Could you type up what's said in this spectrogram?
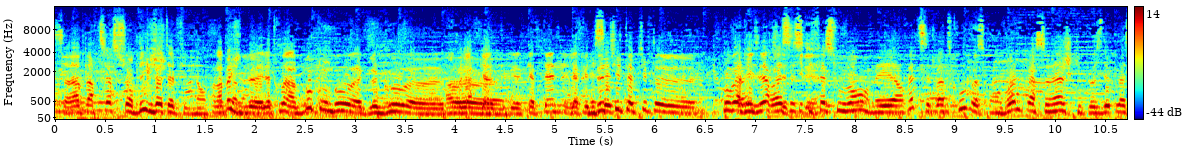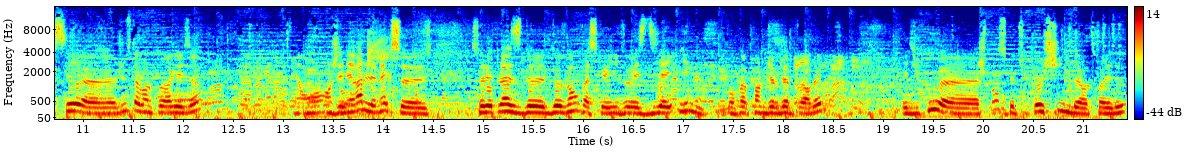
ça va partir sur Big Battlefield. Non, En rappel, je l'ai- il a trouvé un beau combo avec le go euh, Ah cover ouais, cap- ouais. Captain. Il a fait Mais deux tilt tilt euh, power laser. ouais, c'est ce qu'il fait souvent, mais en fait c'est pas trop parce qu'on voit le personnage qui peut se déplacer euh, juste avant le Power Geyser. En, en général, le mec se, se déplace de- devant parce qu'il veut SDI in pour pas prendre Jump Jump Power. Et du coup, euh, je pense que tu peux shield entre les deux.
